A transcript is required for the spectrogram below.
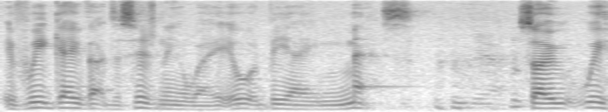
if we gave that decisioning away, it would be a mess. So we,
